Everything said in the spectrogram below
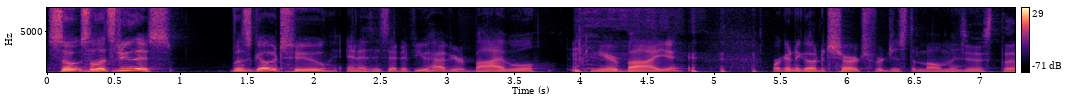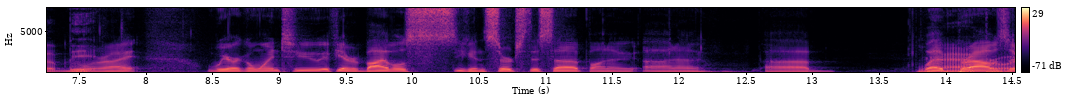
So, so let's do this. Let's go to, and as I said, if you have your Bible nearby you, we're gonna go to church for just a moment. Just a bit. All right. We are going to, if you have your Bibles, you can search this up on a on a uh, web App browser,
